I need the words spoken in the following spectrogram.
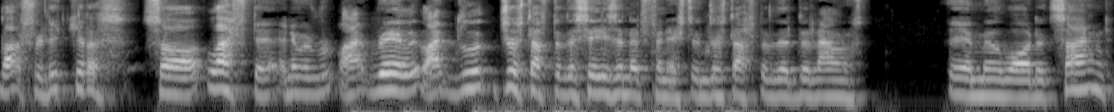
that's ridiculous. So left it, and it was like really like just after the season had finished, and just after they'd announced Ian Millward had signed.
